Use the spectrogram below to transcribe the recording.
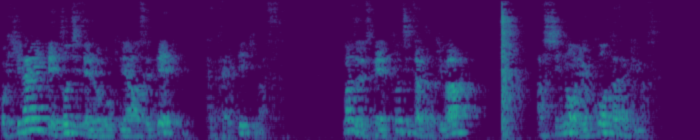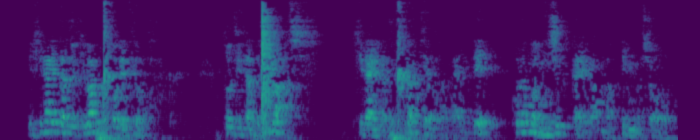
こう開いて閉じての動きに合わせて叩いていきます。まずですね、閉じたときは足の横を叩きます。で開いたときはここで手を叩く。閉じたときは足。開いたときは手を叩いて、これも20回頑張ってみましょ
